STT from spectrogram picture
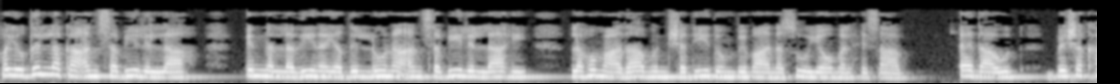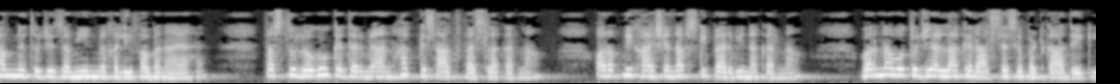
فی الدل کا ان سبیل اللہ ان الدین یا دلونا ان سبیل اللہ لہم آداب ان شدید ام بیما نسو یوم الحساب اے داؤد بے شک ہم نے تجھے زمین میں خلیفہ بنایا ہے تو لوگوں کے درمیان حق کے ساتھ فیصلہ کرنا اور اپنی خواہش نفس کی پیروی نہ کرنا ورنہ وہ تجھے اللہ کے راستے سے بھٹکا دے گی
